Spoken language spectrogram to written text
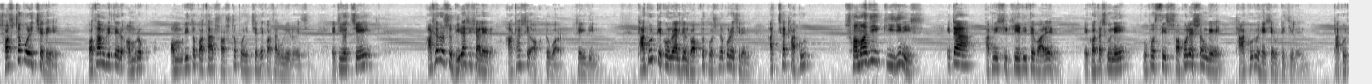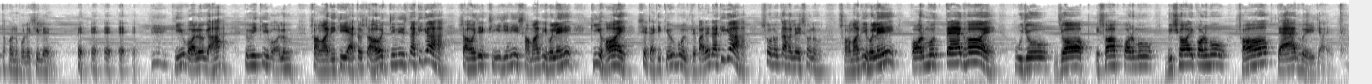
ষষ্ঠ পরিচ্ছেদে কথামৃতের অমৃত অমৃত কথার ষষ্ঠ পরিচ্ছেদে কথাগুলি রয়েছে। এটি হচ্ছে আঠেরোশো বিরাশি সালের আঠাশে অক্টোবর, সেই দিন। ঠাকুরকে কোনো একজন ভক্ত প্রশ্ন করেছিলেন আচ্ছা ঠাকুর সমাধি কি জিনিস এটা আপনি শিখিয়ে দিতে পারেন। কথা শুনে উপস্থিত সকলের সঙ্গে ঠাকুরও হেসে উঠেছিলেন। ঠাকুর তখন বলেছিলেন কি বলো গা? তুমি কি বলো? সমাধি কি এত সহজ জিনিস নাকি গা? সহজে কি জিনিস সমাধি হলে কি হয় সেটা কি কেউ বলতে পারে নাকি গা? শোনো তাহলে, শোনো। সমাধি হলে কর্মত্যাগ হয়। পুজো, জপ, এসব কর্ম, বিষয় কর্ম সব ত্যাগ হয়ে যায়।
